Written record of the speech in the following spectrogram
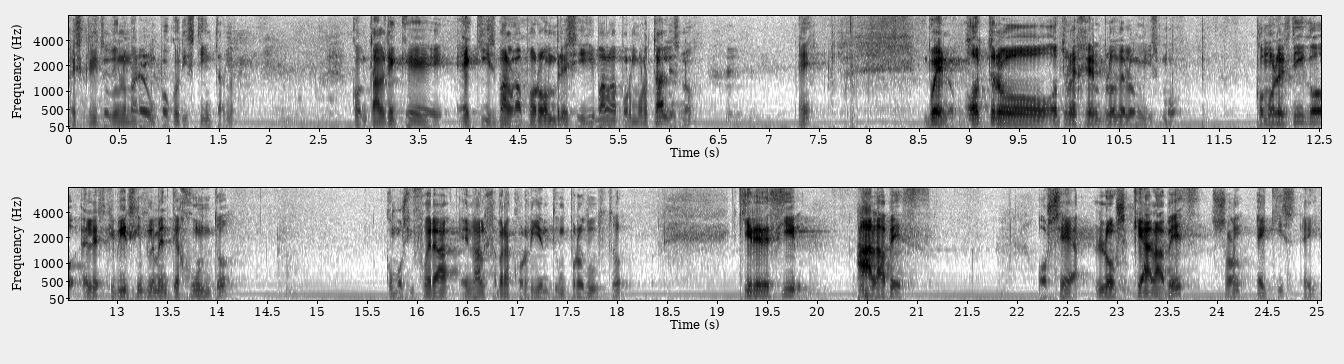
Escrito de una manera un poco distinta, ¿no? Con tal de que X valga por hombres y Y valga por mortales, ¿no? ¿Eh? Bueno, otro, otro ejemplo de lo mismo. Como les digo, el escribir simplemente junto, como si fuera en álgebra corriente un producto, quiere decir a la vez. O sea, los que a la vez son X e Y,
